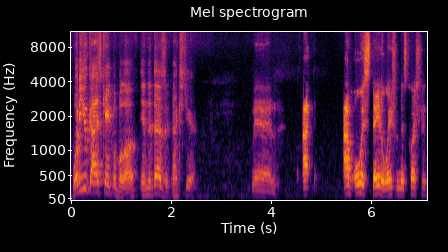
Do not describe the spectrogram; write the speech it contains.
What are you guys capable of in the desert next year? Man, I I've always stayed away from this question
